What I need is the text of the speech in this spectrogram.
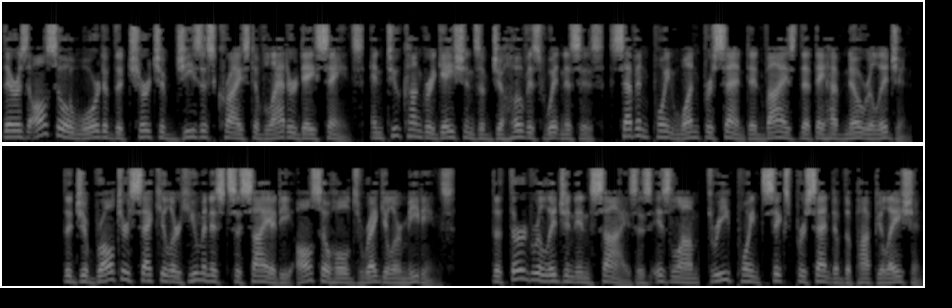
There is also a ward of the Church of Jesus Christ of Latter-day Saints, and two congregations of Jehovah's Witnesses. 7.1% advised that they have no religion. The Gibraltar Secular Humanist Society also holds regular meetings. The third religion in size is Islam 3.6% of the population.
